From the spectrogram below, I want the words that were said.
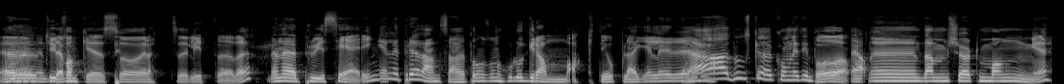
Eh, Eh, det var sånn- ikke så rett lite, det. Men er det projisering, eller prøver de seg på noe sånn hologramaktig opplegg, eller? Ja, nå skal jeg komme litt inn på det, da. Ja. Eh, De kjørte mange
